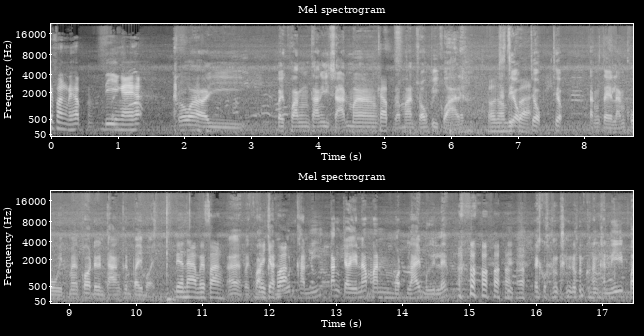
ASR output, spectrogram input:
ให้ฟังหน่อยครับ ดียังไงครับเพราะว่าไอ้ไปฟังทางอีสานมาครับประมาณสองปีกว่าแล้วเราลองดีเที่ยวกว่า เที่ยวเที่ยวตั้งแต่หลังโควิดมาก็เดินทางขึ้นไปบ่อยเดินทางไปฟัง เออไปฟังโดยเฉคันพาะ นู้นคันนี้ ตั้งใจน้ำมันหมดหลายหมื่นแล้ว ไปฟังคันนู้นฟังคันนี้ไป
